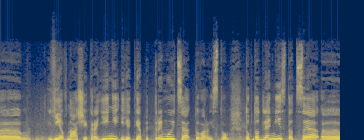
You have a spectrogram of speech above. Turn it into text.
е, є в нашій країні і яке підтримується товариством. Тобто для міста це е,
